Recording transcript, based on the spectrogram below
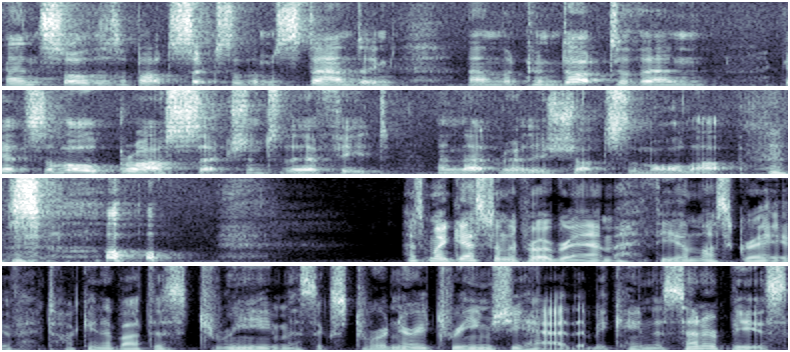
And so there's about six of them standing, and the conductor then gets the whole brass section to their feet, and that really shuts them all up. so that's my guest on the program, Thea Musgrave, talking about this dream, this extraordinary dream she had that became the centerpiece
